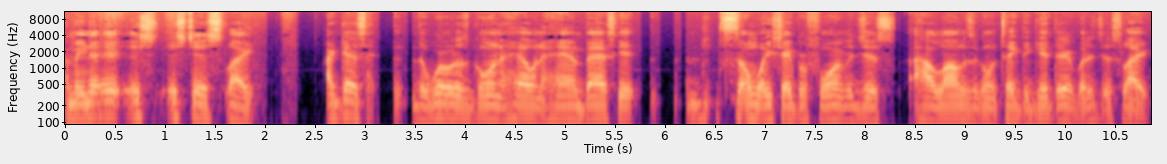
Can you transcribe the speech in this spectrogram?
I mean, it, it's it's just like I guess the world is going to hell in a handbasket, some way, shape, or form. It's just how long is it going to take to get there? But it's just like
